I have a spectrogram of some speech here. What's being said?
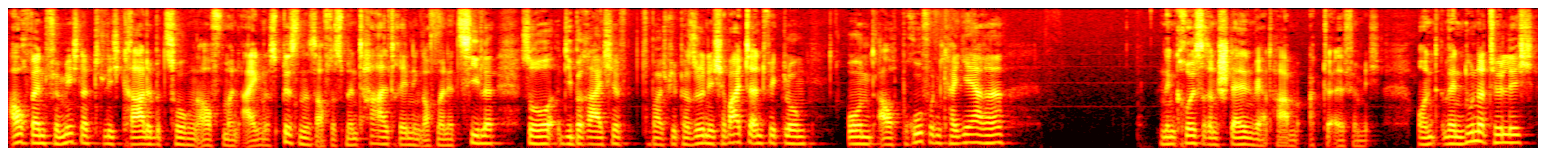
Auch wenn für mich natürlich gerade bezogen auf mein eigenes Business, auf das Mentaltraining, auf meine Ziele, so die Bereiche zum Beispiel persönliche Weiterentwicklung und auch Beruf und Karriere einen größeren Stellenwert haben aktuell für mich. Und wenn du natürlich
